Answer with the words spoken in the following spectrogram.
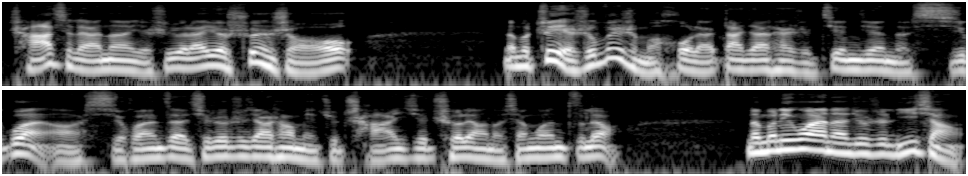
查起来呢也是越来越顺手。那么这也是为什么后来大家开始渐渐的习惯啊，喜欢在汽车之家上面去查一些车辆的相关资料。那么另外呢，就是理想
